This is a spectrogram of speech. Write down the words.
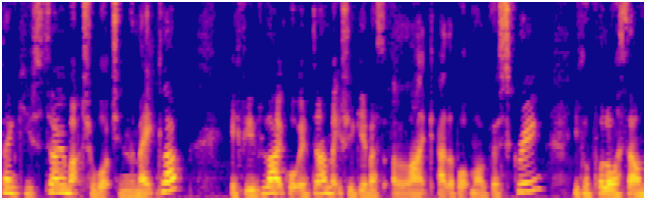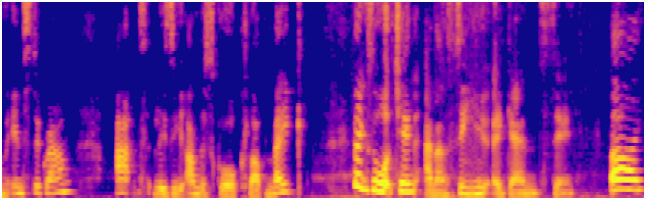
Thank you so much for watching the Make Club. If you've liked what we've done, make sure you give us a like at the bottom of the screen. You can follow us on Instagram at Lizzie underscore club make. Thanks for watching and I'll see you again soon. Bye!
